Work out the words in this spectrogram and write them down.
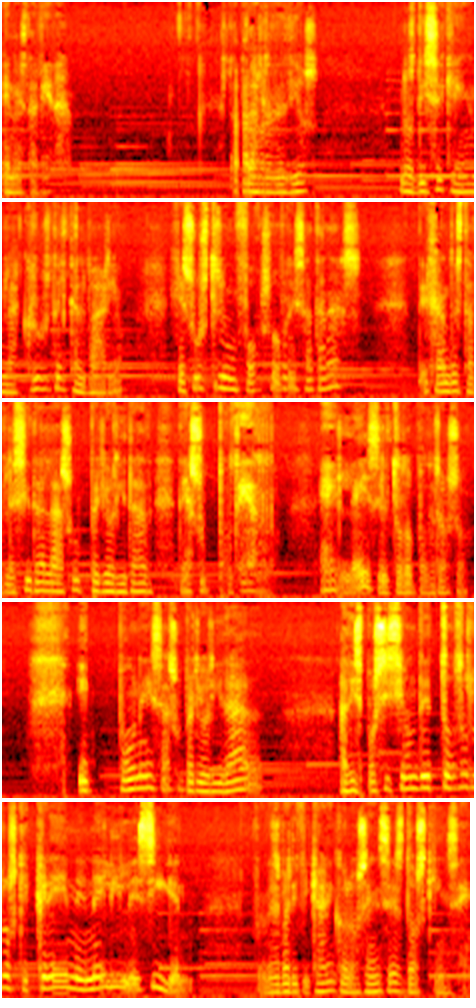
en nuestra vida. La palabra de Dios nos dice que en la cruz del Calvario Jesús triunfó sobre Satanás, dejando establecida la superioridad de su poder. Él es el Todopoderoso. Y pone esa superioridad a disposición de todos los que creen en Él y le siguen. Puedes verificar en Colosenses 2.15.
